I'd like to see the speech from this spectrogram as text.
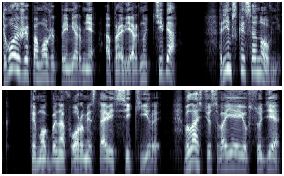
твой же поможет пример мне опровергнуть тебя. Римский сановник, ты мог бы на форуме ставить секиры, властью своею в суде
